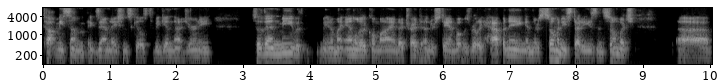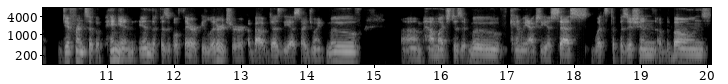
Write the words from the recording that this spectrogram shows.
taught me some examination skills to begin that journey. So then me with you know my analytical mind, I tried to understand what was really happening. And there's so many studies and so much uh, difference of opinion in the physical therapy literature about does the SI joint move? um, how much does it move can we actually assess what's the position of the bones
